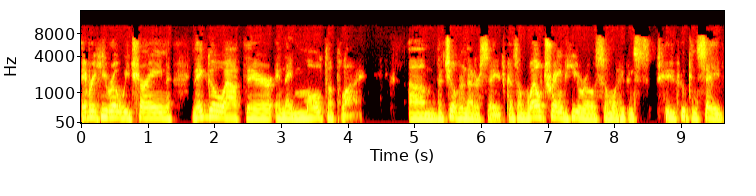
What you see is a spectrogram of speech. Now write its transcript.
Every hero we train, they go out there and they multiply um, the children that are saved because a well-trained hero is someone who can who, who can save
